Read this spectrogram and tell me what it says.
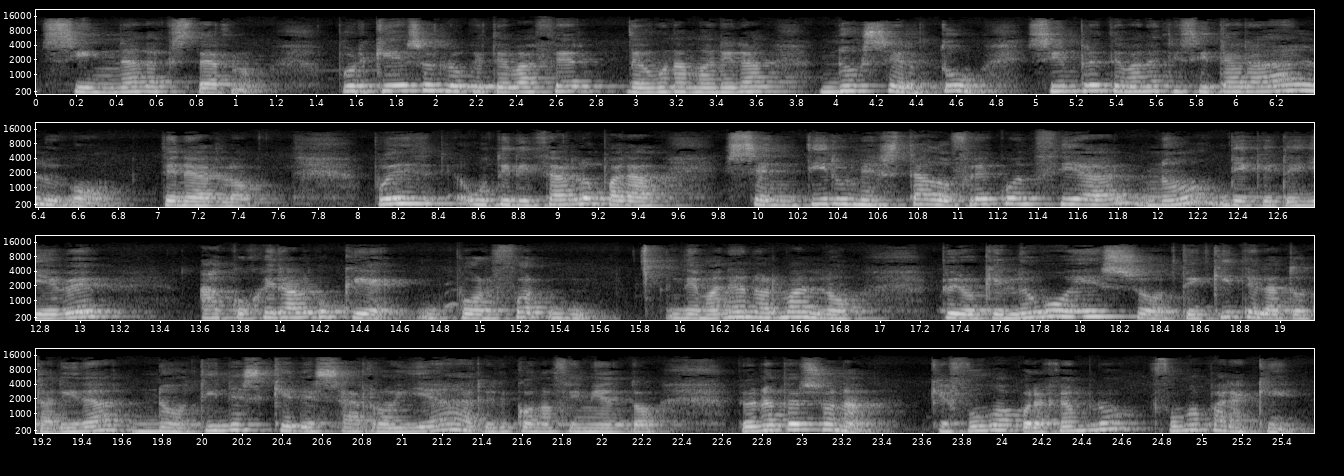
sin nada externo, porque eso es lo que te va a hacer de alguna manera no ser tú, siempre te va a necesitar algo tenerlo. Puedes utilizarlo para sentir un estado frecuencial, ¿no? De que te lleve a coger algo que por de manera normal no, pero que luego eso te quite la totalidad, no, tienes que desarrollar el conocimiento. Pero una persona que fuma, por ejemplo, ¿fuma para qué?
